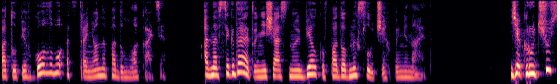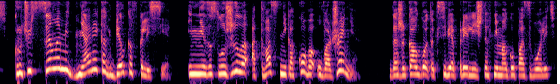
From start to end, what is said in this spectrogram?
потупив голову, отстраненно подумала Катя. Она всегда эту несчастную белку в подобных случаях поминает. Я кручусь, кручусь целыми днями, как белка в колесе, и не заслужила от вас никакого уважения. Даже колготок себе приличных не могу позволить.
